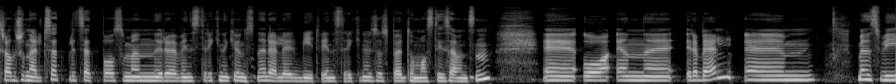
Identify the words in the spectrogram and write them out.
tradisjonelt sett blitt sett på som en rødvinstrikkende kunstner, eller hvitvinstrikkende hvis du spør Thomas T. Sevensen, eh, og en eh, rebell. Eh, mens vi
